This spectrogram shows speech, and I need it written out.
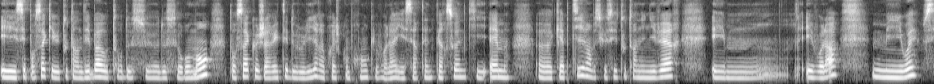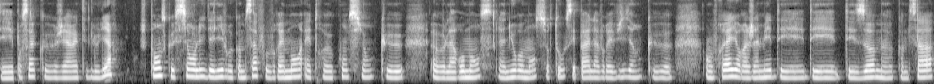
Et c'est pour ça qu'il y a eu tout un débat autour de ce, de ce roman. Pour ça que j'ai arrêté de le lire. Après, je comprends que voilà, il y a certaines personnes qui aiment euh, Captive, hein, parce que c'est tout un univers. Et, hum, et voilà. Mais ouais, c'est pour ça que j'ai arrêté de le lire. Je pense que si on lit des livres comme ça, faut vraiment être conscient que euh, la romance, la new romance surtout, c'est pas la vraie vie. Hein, que euh, en vrai, il y aura jamais des, des, des, hommes comme ça.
